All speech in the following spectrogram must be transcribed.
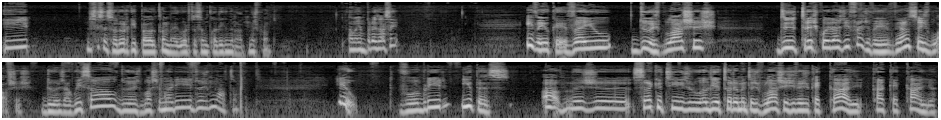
E não sei se é só do arquipélago também, agora estou a ser um bocado ignorante, mas pronto. É uma empresa assim. E veio o quê? Veio duas bolachas de três qualidades diferentes. Veio, vieram seis bolachas. Duas de água e sal, duas de bolacha Maria e duas de melata. Eu vou abrir e eu penso, ah, mas uh, será que eu tiro aleatoriamente as bolachas e vejo o que é que calha? Que é que calha?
